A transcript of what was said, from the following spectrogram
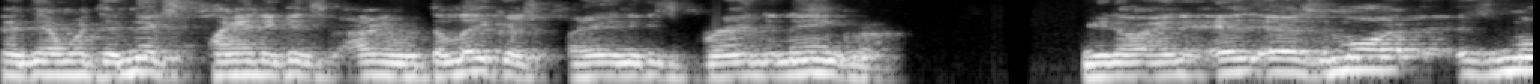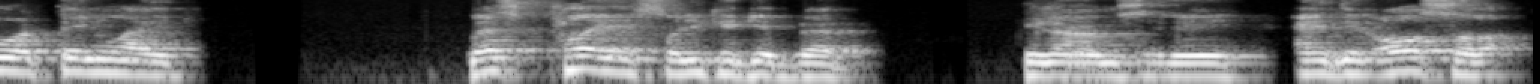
and then with the Knicks playing against, I mean, with the Lakers playing against Brandon Ingram. You know, and it, it's more, it's more thing like, let's play so you can get better. You know what I'm saying? And then also,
